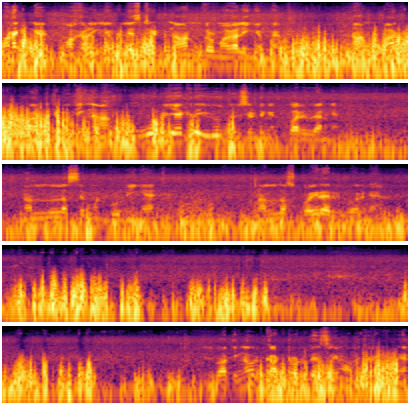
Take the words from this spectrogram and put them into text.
வணக்கங்க. மகாலிங்கம் ரியல் எஸ்டேட் நான் உங்கள் மகாலிங்கம்ங்க. நான் பார்க்குற ப்ராப்பர்ட்டி பார்த்தீங்கன்னா ஒரு ஏக்கர் இருபத்தஞ்சு சென்ட்டுங்க. வருதானுங்க. நல்ல செம்மண் பூமிங்க. நல்ல ஸ்கொயராக இருக்குது பாருங்க. இது பார்த்தீங்கன்னா ஒரு கட் ரோடு பேஸ்லையும் அமைச்சிருக்காங்க.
